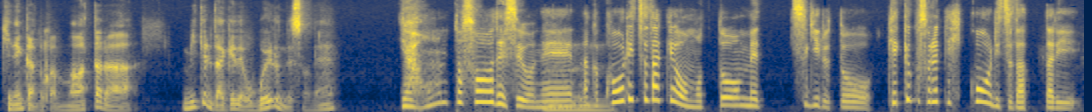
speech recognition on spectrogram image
記念館とか回ったら見てるだけで覚えるんですよね。いや、本当そうですよね。うんなんか効率だけを求めすぎると、結局それって非効率だったり、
